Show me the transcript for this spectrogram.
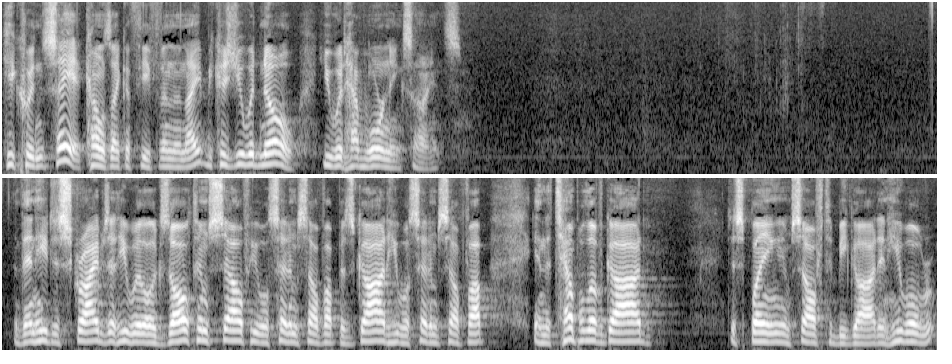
he couldn't say it comes like a thief in the night because you would know, you would have warning signs. Then he describes that he will exalt himself, he will set himself up as God, he will set himself up in the temple of God, displaying himself to be God, and he will,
